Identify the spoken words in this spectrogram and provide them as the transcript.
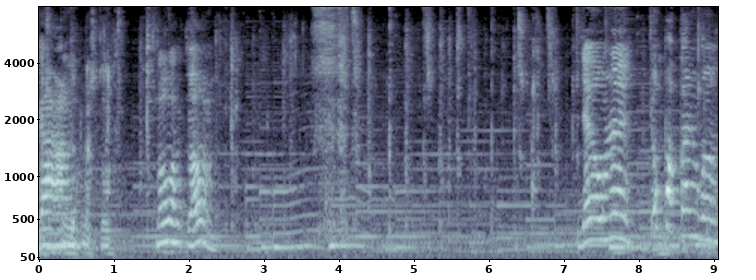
야. 이것도 맛있어. 너무 맛있어 내가 오늘 쪽파 까는 거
